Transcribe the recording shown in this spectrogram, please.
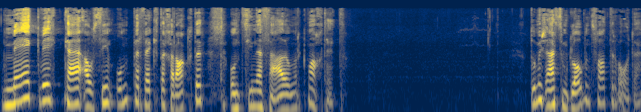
mehr Gewicht gegeben als seinem unperfekten Charakter und seinen Fehlern, die er gemacht hat. Du bist erst zum Glaubensvater geworden.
